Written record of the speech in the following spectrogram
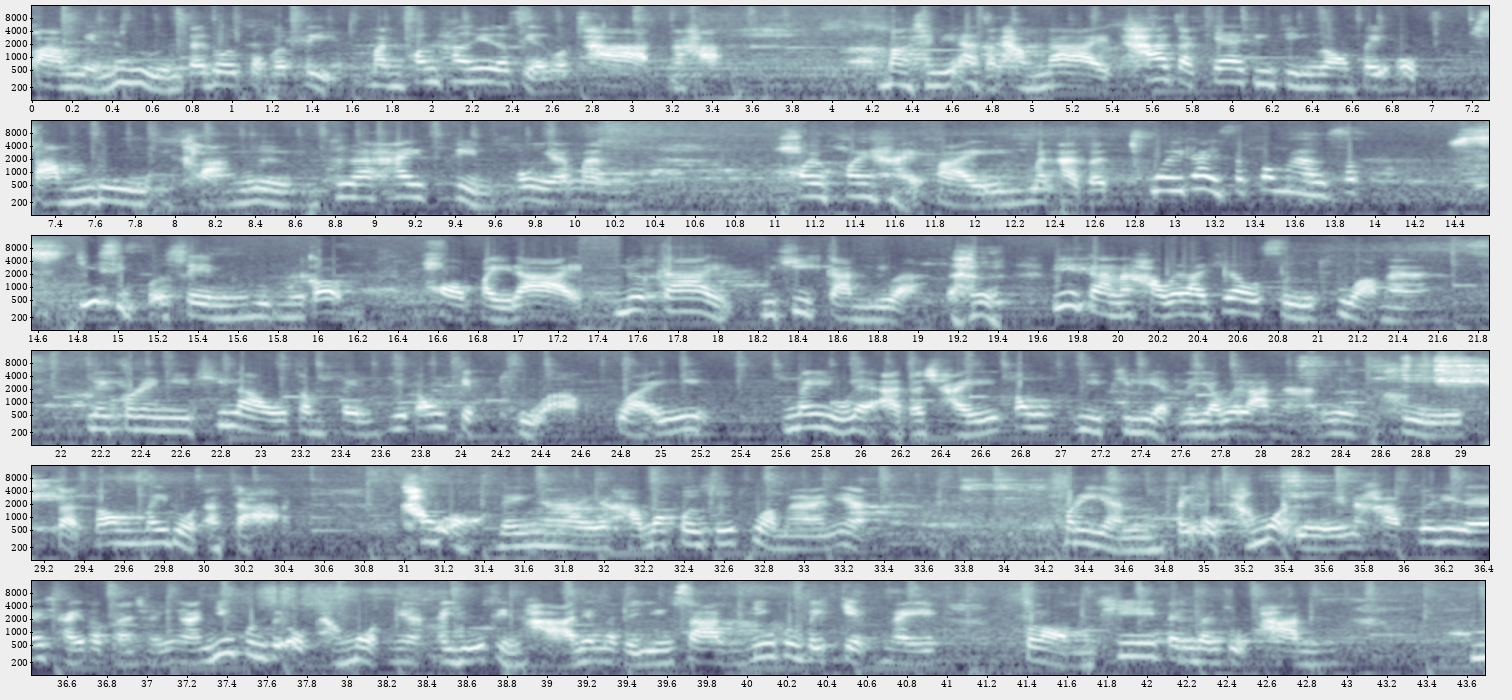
ความเหม็นหืน แต่โดยปกติมันค่อนข้างที่จะเสียรสชาตินะคะ บางชนิดอาจจะทำได้ ถ้าจะแก้จริง ๆ ลองไปอบซ้ำดูอีกครั้งหนึ่งเพื่อให้กลิ่นพวกนี้มัน ค่อยๆหายไป มันอาจจะช่วยได้สักประมาณสัก20%คือมันก็พอไปได้ เลือกได้วิธีการดีกว่าวิธีการนะคะเวลาที่เราซื้อถั่วมา ในกรณีที่เราจำเป็นที่ต้องเก็บถั่วไว้ไม่รู้แหละอาจจะใช้ต้องมีพิเรียดระยะเวลานานหนึ่งคือจะต้องไม่โดนอากาศเข้าออกได้ง่ายนะคะบางคนซื้อถั่วมาเนี่ย เปลี่ยนไปอบทั้งหมดเลยนะคะ เพื่อที่จะได้ใช้ต่อการใช้งาน ยิ่งคุณไปอบทั้งหมดเนี่ยอายุสินค้าเนี่ยมันจะยิ่งสั้น ยิ่งคุณไปเก็บในกล่องที่เป็นบรรจุภัณฑ์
